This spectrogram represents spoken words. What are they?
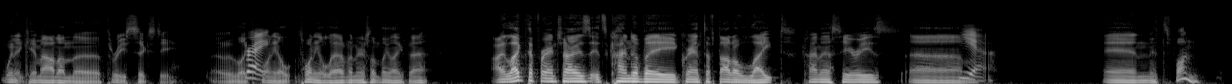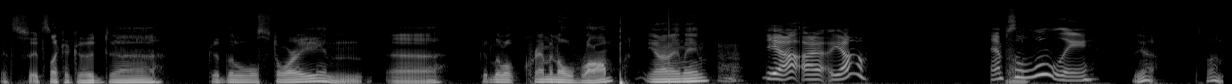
when it came out on the 360, uh, like Right. 20, 2011 or something like that. I like the franchise. It's kind of a Grand Theft Auto light kind of series. Um, yeah. and it's fun. It's it's like a good uh good little story and uh good little criminal romp, you know what I mean? Yeah. I, yeah. Absolutely. Yeah. It's fun.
